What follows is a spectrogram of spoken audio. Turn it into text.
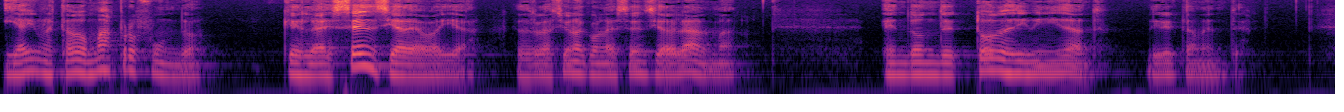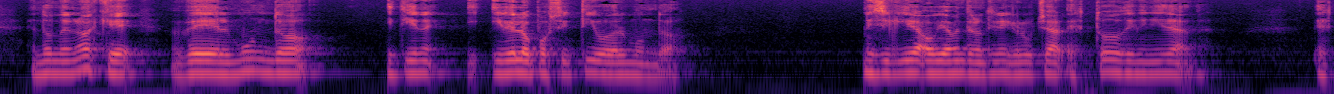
Y hay un estado más profundo, que es la esencia de Abaya, que se relaciona con la esencia del alma, en donde todo es divinidad directamente. En donde no es que ve el mundo y, tiene, y ve lo positivo del mundo. Ni siquiera, obviamente, no tiene que luchar. Es todo divinidad. Es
